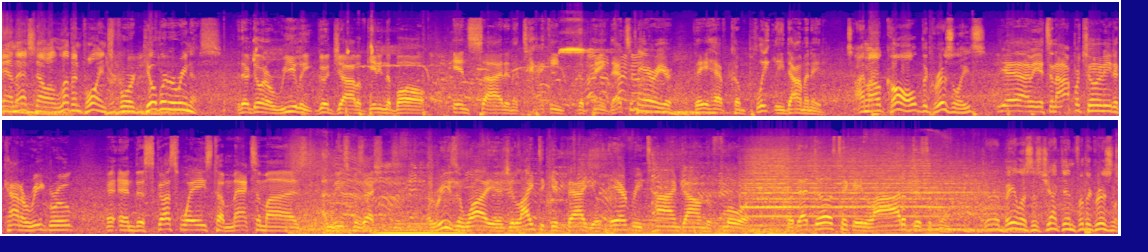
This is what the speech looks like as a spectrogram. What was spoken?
And that's now 11 points for Gilbert Arenas. They're doing a really good job of getting the ball inside and attacking the paint. That's an area they have completely dominated. Timeout called the Grizzlies. Yeah, I mean, it's an opportunity to kind of regroup and, and discuss ways to maximize these possessions. The reason why is you like to get value every time down the floor, but that does take a lot of discipline. Jerryd Bayless is checked in for the Grizzlies.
